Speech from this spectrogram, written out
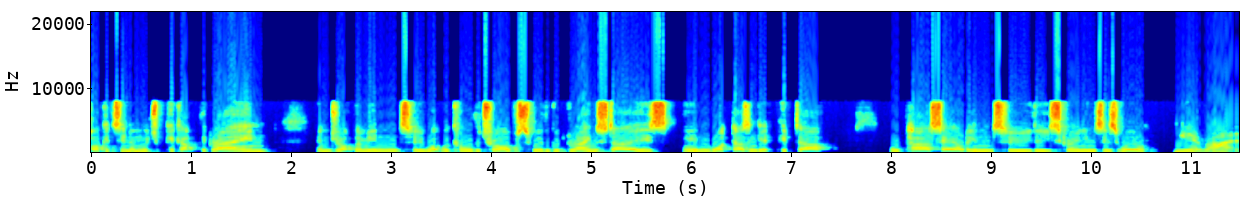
pockets in them which pick up the grain and drop them into what we call the troughs where the good grain stays and what doesn't get picked up will pass out into the screenings as well. Yeah, right.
